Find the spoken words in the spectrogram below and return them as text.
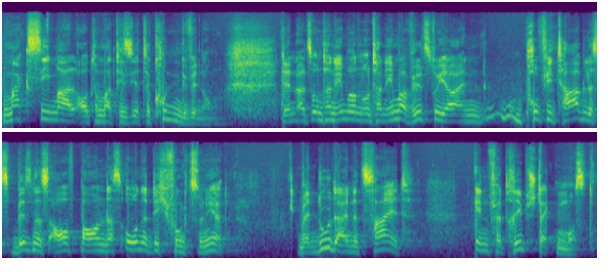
maximal automatisierte Kundengewinnung. Denn als Unternehmerin und Unternehmer willst du ja ein profitables Business aufbauen, das ohne dich funktioniert. Wenn du deine Zeit in Vertrieb stecken musst,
